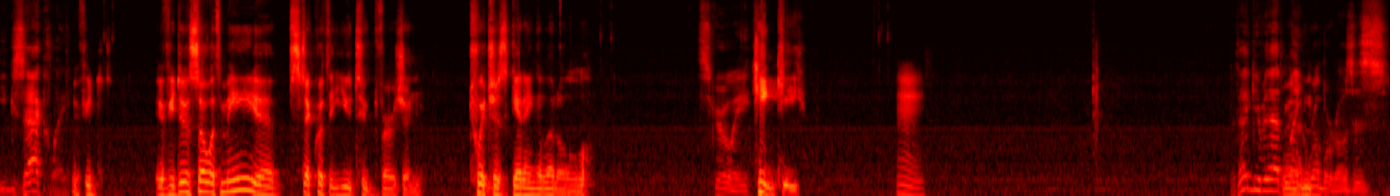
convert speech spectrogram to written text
Exactly. If you if you do so with me, uh, stick with the YouTube version. Twitch is getting a little Screwy. kinky. Hmm. But thank you for that Well, link, I'm- Rumble Roses.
